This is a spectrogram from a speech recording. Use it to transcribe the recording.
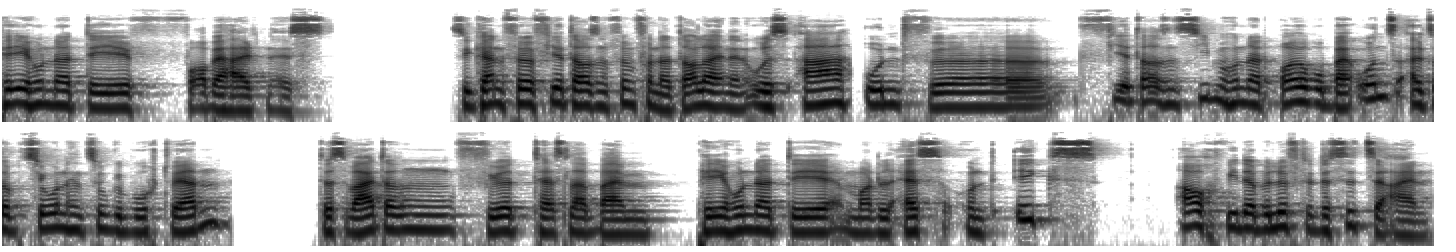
P100D vorbehalten ist. Sie kann für 4.500 Dollar in den USA und für 4.700 Euro bei uns als Option hinzugebucht werden. Des Weiteren führt Tesla beim P100D Model S und X auch wieder belüftete Sitze ein.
